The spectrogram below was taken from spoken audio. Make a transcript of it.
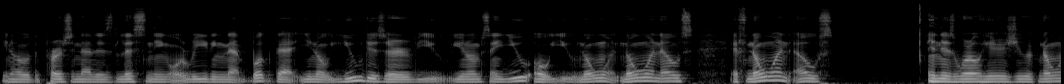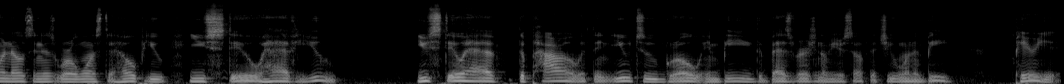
you know the person that is listening or reading that book that you know you deserve you. You know what I'm saying? You owe you. No one, no one else. If no one else in this world hears you, if no one else in this world wants to help you, you still have you you still have the power within you to grow and be the best version of yourself that you want to be. Period.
